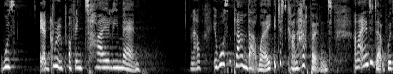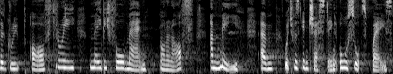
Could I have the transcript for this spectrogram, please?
was a group of entirely men. Now, it wasn't planned that way, it just kind of happened. And I ended up with a group of three, maybe four men on and off, and me, um, which was interesting in all sorts of ways.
